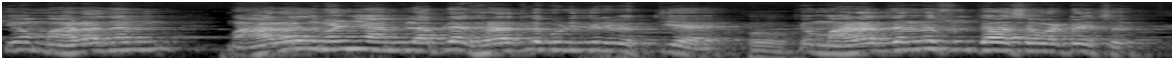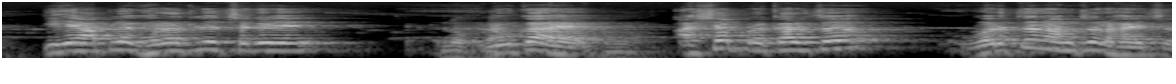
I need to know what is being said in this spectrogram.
किंवा महाराजां महाराज म्हणजे आपल्या आपल्या घरातलं कोणीतरी व्यक्ती आहे. हो. किंवा महाराजांना सुद्धा असं वाटायचं की हे आपल्या घरातले सगळे लोक आहेत. हो. अशा प्रकारचं वर्तन आमचं राहायचं.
